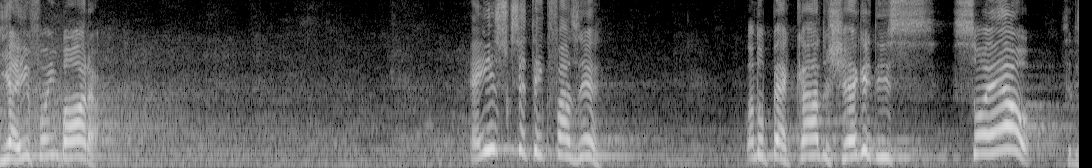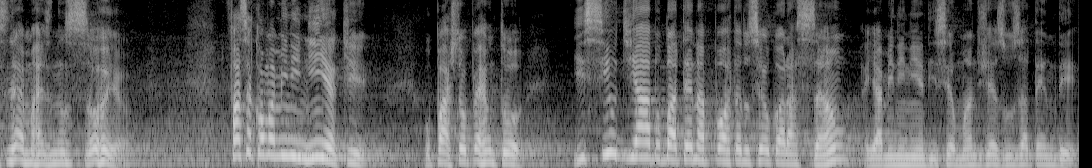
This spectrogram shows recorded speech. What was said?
E aí foi embora. É isso que você tem que fazer. Quando o pecado chega e diz: Sou eu. Você diz: Não, mas não sou eu. Faça como a menininha aqui. O pastor perguntou: e se o diabo bater na porta do seu coração? E a menininha disse: Eu mando Jesus atender.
